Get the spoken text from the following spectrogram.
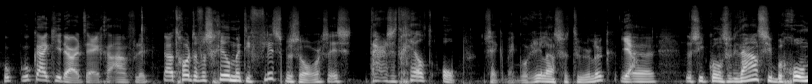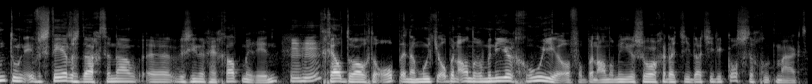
Hoe, hoe kijk je daar tegenaan, Flip? Nou, het grote verschil met die flitsbezorgers is, daar is het geld op. Zeker bij Gorilla's natuurlijk. Ja. Eh, dus die consolidatie begon toen investeerders dachten, nou, eh, we zien er geen gat meer in. Het geld droogde op en dan moet je op een andere manier groeien. Of op een andere manier zorgen dat je, dat je die kosten goed maakt.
